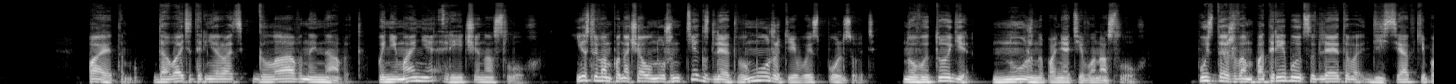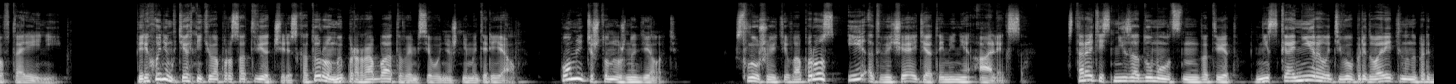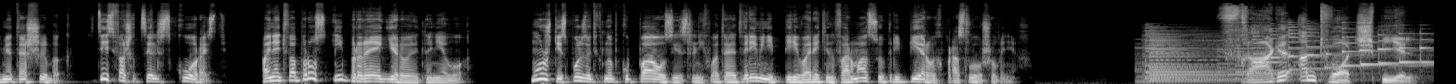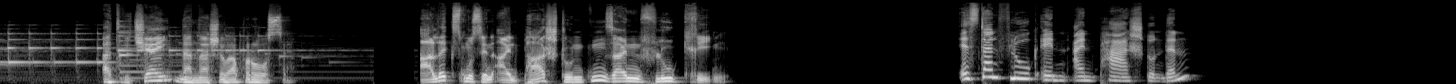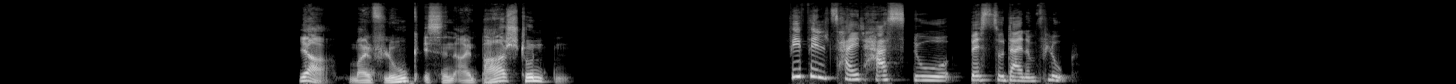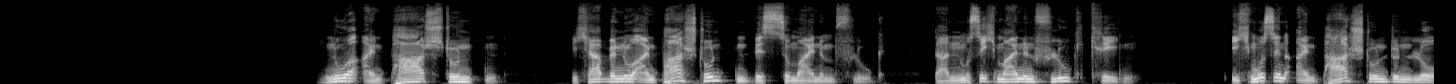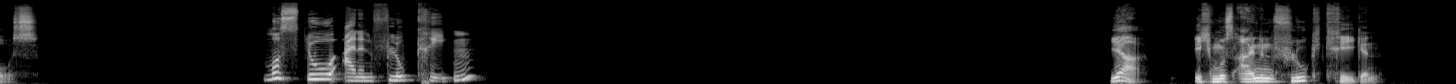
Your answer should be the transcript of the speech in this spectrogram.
Поэтому давайте тренировать главный навык – понимание речи на слух. Если вам поначалу нужен текст, для этого можете его использовать. Но в итоге нужно понять его на слух. Пусть даже вам потребуется для этого десятки повторений. Переходим к технике вопрос-ответ, через которую мы прорабатываем сегодняшний материал. Помните, что нужно делать? Слушайте вопрос и отвечаете от имени Алекса. Старайтесь не задумываться над ответом, не сканировать его предварительно на предмет ошибок. Здесь ваша цель – скорость. Понять вопрос и прореагировать на него. Можете использовать кнопку паузы, если не хватает времени переварить информацию при первых прослушиваниях. Frage-Antwort-Spiel. Отвечай на наши вопросы. Alex muss in ein paar Stunden seinen Flug kriegen. Ist dein Flug in ein paar Stunden? Ja, mein Flug ist in ein paar Stunden. Wie viel Zeit hast du bis zu deinem Flug? Nur ein paar Stunden. Ich habe nur ein paar Stunden bis zu meinem Flug. Dann muss ich meinen Flug kriegen. Ich muss in ein paar Stunden los. Musst du einen Flug kriegen? Ja, ich muss einen Flug kriegen.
